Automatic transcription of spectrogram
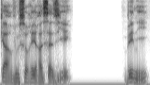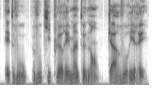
car vous serez rassasiés. Béni êtes-vous, vous qui pleurez maintenant, car vous rirez.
